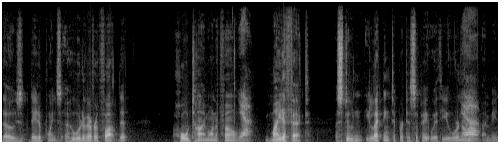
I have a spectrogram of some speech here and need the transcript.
those data points. Uh, Who would have ever thought that hold time on a phone Yeah. might affect a student electing to participate with you or not? Yeah. I mean,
